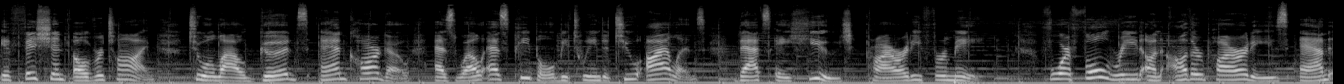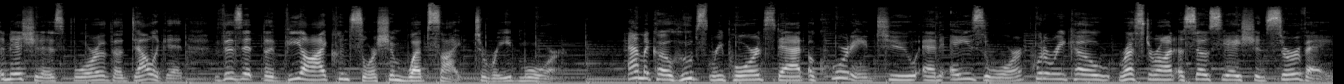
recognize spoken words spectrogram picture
efficient over time to allow goods and cargo as well as people between the two islands. That's a huge priority for me. For a full read on other priorities and initiatives for the delegate, visit the VI Consortium website to read more. Amico Hoops reports that according to an Azor Puerto Rico Restaurant Association survey,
